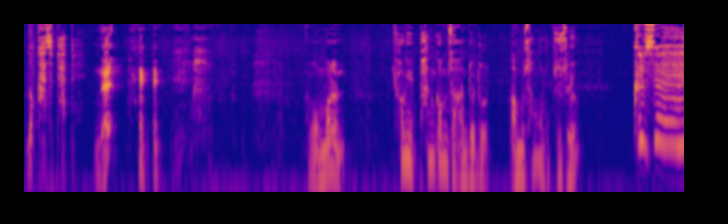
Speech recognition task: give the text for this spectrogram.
너 가서 밥해. 네? 엄마는 형이 판검사 안 돼도 아무 상관 없으세요? 글쎄,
